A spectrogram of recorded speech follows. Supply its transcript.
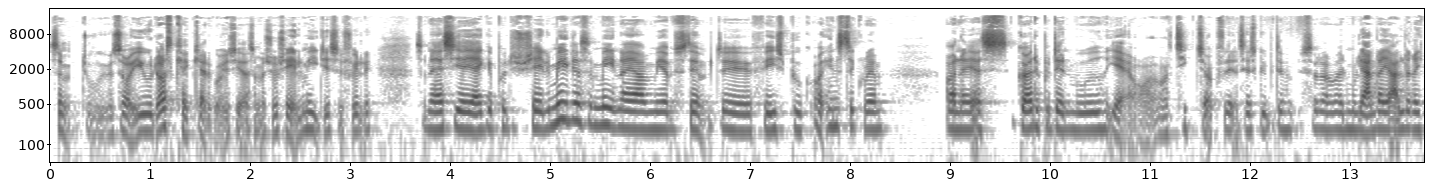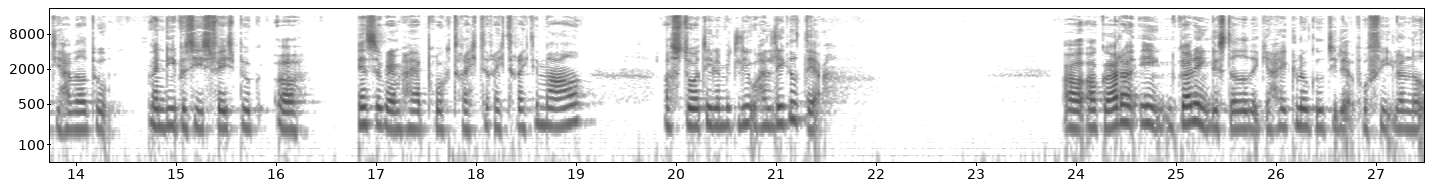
som du så i øvrigt også kan kategorisere som sociale medier selvfølgelig. Så når jeg siger, at jeg ikke er på de sociale medier, så mener jeg mere bestemt øh, Facebook og Instagram. Og når jeg gør det på den måde, ja, og, og TikTok for den sags skyld, det, så der var alle mulige andre, jeg aldrig rigtig har været på. Men lige præcis Facebook og Instagram har jeg brugt rigtig, rigtig, rigtig meget. Og store dele af mit liv har ligget der. Og, og gør, der en, gør det egentlig stadigvæk. Jeg har ikke lukket de der profiler ned.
